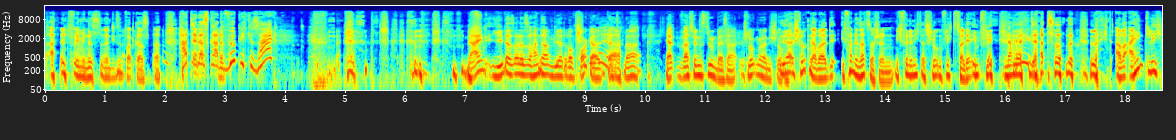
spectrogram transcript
allen Feministinnen in diesem Podcast. Hat er das gerade wirklich gesagt? Nein, jeder soll das so handhaben, wie er drauf Bock hat, Ja. ganz klar. Ja, was findest du denn besser? Schlucken oder nicht schlucken? Ja, schlucken, aber ich fand den Satz noch schön. Ich finde nicht, dass Schlucken Pflicht ist, weil der Impf, Ja, nein. der, der hat so eine leicht, aber eigentlich,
